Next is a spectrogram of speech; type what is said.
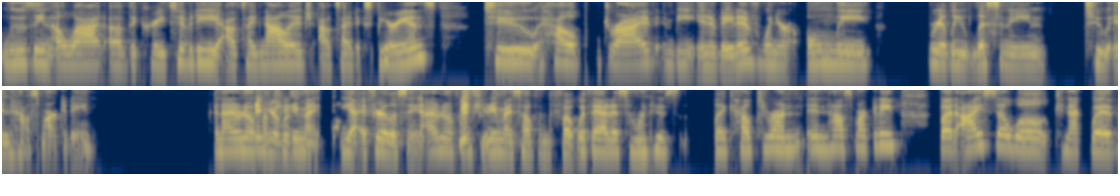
losing a lot of the creativity, outside knowledge, outside experience to mm. help drive and be innovative when you're only really listening to in-house marketing. And I don't know if, if I'm shooting listening. my yeah, if you're listening. I don't know if I'm shooting myself in the foot with that as someone who's like helps run in-house marketing but i still will connect with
